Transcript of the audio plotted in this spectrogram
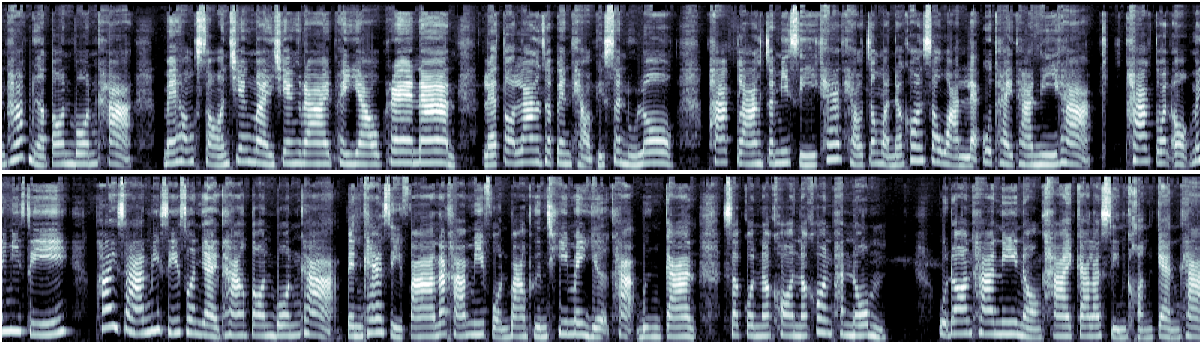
ณภาคเหนือตอนบนค่ะ แม่ฮ่องสอนเชียงใหม่เชียงรายพะเยาแพร่น่าน และตอนล่างจะเป็นแถวพิษณุโลก ภาคกลางจะมีสีแค่แถวจังหวัดนครสวรรค์และอุทัยธานีค่ะ ภาคตะวันออกไม่มีสี ภาคอีสานมีสีส่วนใหญ่ทางตอนบนค่ะ เป็นแค่สีฟ้านะคะ มีฝนบางพื้นที่ไม่เยอะค่ะ บึงกาฬสกลนคร นครพนมอุดรธานีหนองคายกาฬสินขอนแก่นค่ะ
